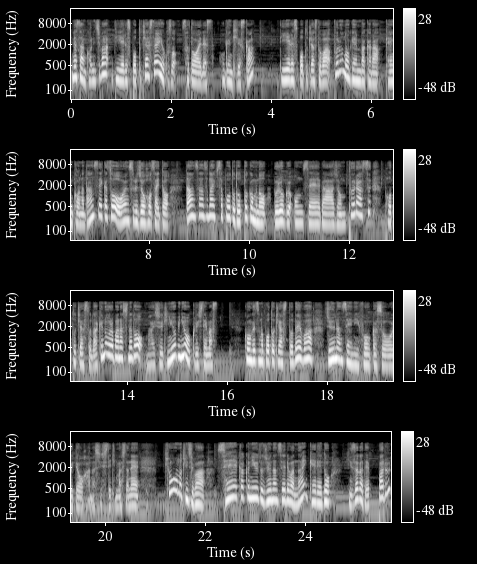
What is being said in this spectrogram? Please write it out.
皆さん、こんにちは。DLS ポッドキャストへようこそ。佐藤愛です。お元気ですか ?DLS ポッドキャストは、プロの現場から健康なダンス生活を応援する情報サイト、ダンサーズライフサポート .com のブログ音声バージョンプラス、ポッドキャストだけの裏話などを毎週金曜日にお送りしています。今月のポッドキャストでは、柔軟性にフォーカスを置いてお話ししてきましたね。今日の記事は、正確に言うと柔軟性ではないけれど、膝が出っ張る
